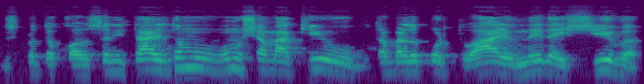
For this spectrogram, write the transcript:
dos protocolos sanitários. Então, vamos chamar aqui o trabalhador portuário, o Ney da Estiva,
